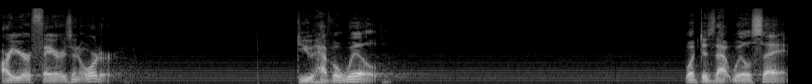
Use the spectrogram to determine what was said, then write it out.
Are your affairs in order? Do you have a will? What does that will say?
